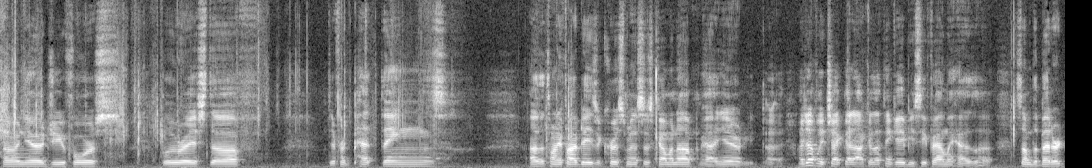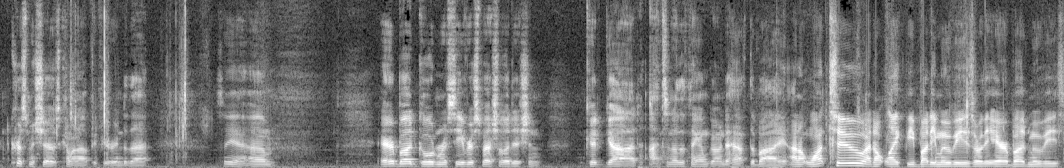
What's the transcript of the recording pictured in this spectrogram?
Ponyo, G-Force, Blu-ray stuff, different pet things. Uh, the 25 Days of Christmas is coming up. Uh, you know, uh, I definitely check that out because I think ABC Family has uh, some of the better Christmas shows coming up if you're into that. So yeah, um, Airbud Golden Receiver Special Edition. Good God, that's another thing I'm going to have to buy. I don't want to. I don't like the Buddy movies or the Airbud movies.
